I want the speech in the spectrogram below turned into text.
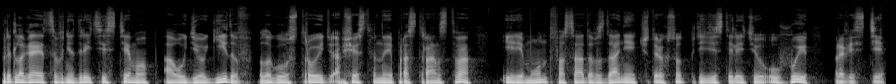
Предлагается внедрить систему аудиогидов, благоустроить общественные пространства и ремонт фасадов зданий 450-летию Уфы провести,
